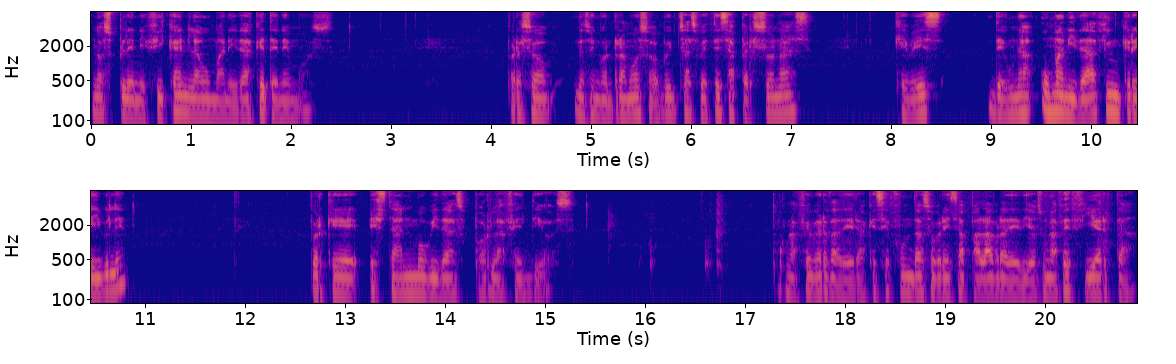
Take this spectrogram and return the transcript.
nos plenifica en la humanidad que tenemos. Por eso nos encontramos muchas veces a personas que ves de una humanidad increíble porque están movidas por la fe en Dios, por una fe verdadera que se funda sobre esa palabra de Dios, una fe cierta,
